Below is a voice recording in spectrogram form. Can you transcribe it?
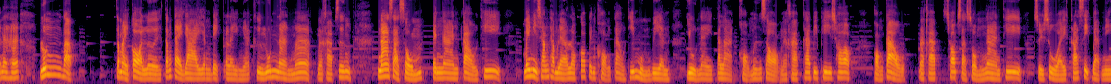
ๆนะฮะรุ่นแบบสมัยก่อนเลย ตั้งแต่ยายยังเด็กอะไรอย่างเงี้ยคือรุ่นนานมากนะครับ ซึ่ง น่าสะสมเป็นงานเก่าที่ไม่มีช่างทำแล้วแล้วก็เป็นของเก่าที่หมุนเวียนอยู่ในตลาดของมือสองนะครับ ถ้าพี่ๆชอบของเก่านะครับ ชอบสะสมงานที่สวยๆ คลาสสิกแบบนี้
